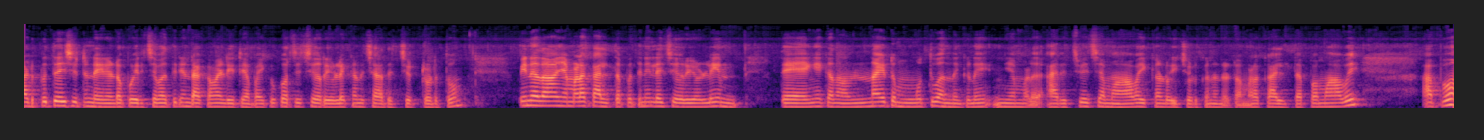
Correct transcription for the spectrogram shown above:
അടുപ്പത്ത് വെച്ചിട്ടുണ്ടായിരുന്നു കേട്ടോ പൊരിച്ച പത്തിരി ഉണ്ടാക്കാൻ വേണ്ടിയിട്ട് അപ്പോൾ അതിക്ക് കുറച്ച് ചെറിയുള്ളിയൊക്കെ ചതച്ചിട്ട് കൊടുത്തു. പിന്നെ അതാ നമ്മളെ കലത്തപ്പത്തിനുള്ള ചെറിയുള്ളിയും തേങ്ങയൊക്കെ നന്നായിട്ട് മൂത്ത് വന്നിക്കണ്. നമ്മൾ അരച്ച് വെച്ച മാവ് അയക്കാണ്ട് ഒഴിച്ചു കൊടുക്കുന്നുണ്ട് കേട്ടോ നമ്മളെ കലത്തപ്പ മാവ്. അപ്പോൾ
